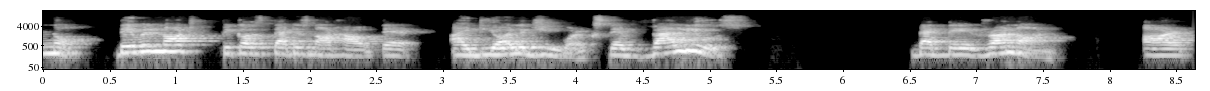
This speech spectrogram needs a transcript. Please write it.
No, they will not, because that is not how their ideology works. Their values that they run on are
